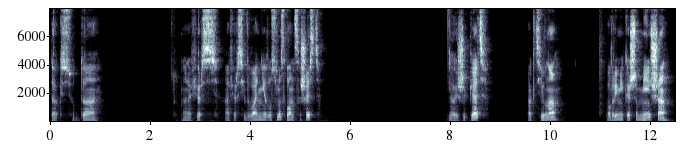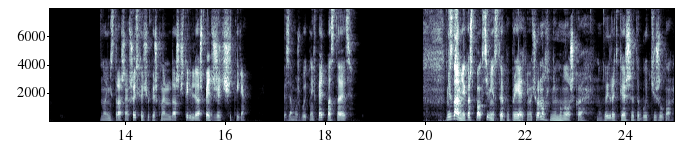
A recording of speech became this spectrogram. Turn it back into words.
Так, сюда. Тут, наверное, ферзь... А, ферзь e2 нету смысла, он c6. Давай g5. Активно. По времени, конечно, меньше. Но не страшно. F6 хочу пешку, наверное, до H4 или H5, G4. Ферзя, может быть, на F5 поставить. Не знаю, мне кажется, поактивнее стою, поприятнее. У черных немножко. Но выиграть, конечно, это будет тяжело.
